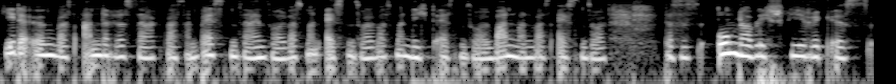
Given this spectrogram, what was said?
jeder irgendwas anderes sagt, was am besten sein soll, was man essen soll, was man nicht essen soll, wann man was essen soll. Dass es unglaublich schwierig ist,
